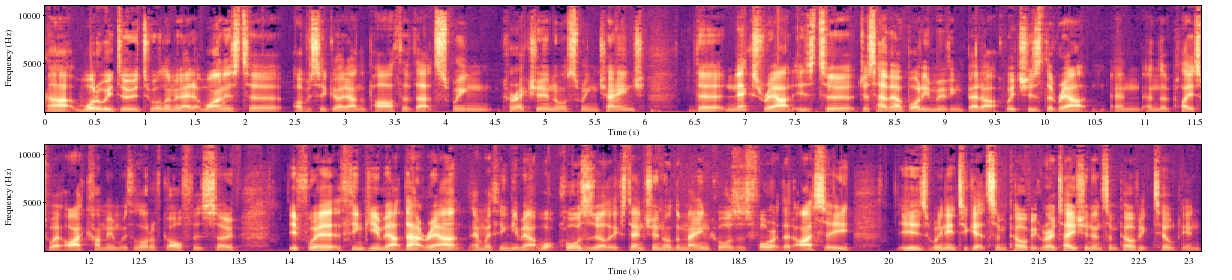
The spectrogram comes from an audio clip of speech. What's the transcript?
uh, what do we do to eliminate it? One is to obviously go down the path of that swing correction or swing change. The next route is to just have our body moving better, which is the route and, and the place where I come in with a lot of golfers. So if we're thinking about that route and we're thinking about what causes early extension or the main causes for it that I see, is we need to get some pelvic rotation and some pelvic tilt in.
